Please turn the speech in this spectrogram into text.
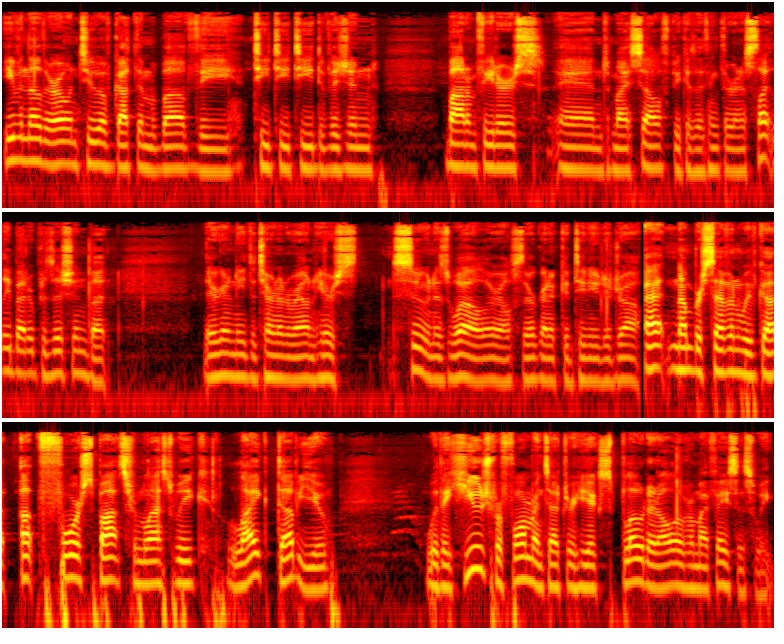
Even though they're 0 2, I've got them above the TTT division bottom feeders and myself because I think they're in a slightly better position, but they're going to need to turn it around here soon as well, or else they're going to continue to drop. At number seven, we've got up four spots from last week, Mike W, with a huge performance after he exploded all over my face this week.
